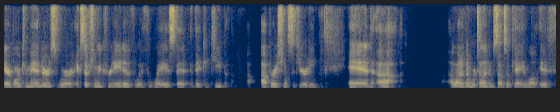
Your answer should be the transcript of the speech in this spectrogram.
airborne commanders were exceptionally creative with ways that they could keep operational security. And uh, a lot of them were telling themselves, okay, well, if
